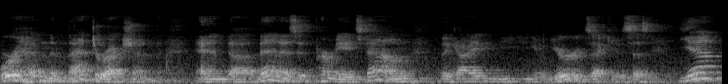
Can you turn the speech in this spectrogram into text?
we're heading in that direction. And uh, then as it permeates down, the guy, you know, your executive says, yeah,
